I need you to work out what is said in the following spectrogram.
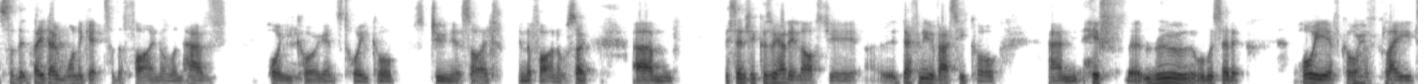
so that they don't want to get to the final and have HJK against HJK's junior side in the final. So um, essentially, because we had it last year, uh, definitely with Asikor and Hif, uh, almost said it. Hoi IFCO have played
